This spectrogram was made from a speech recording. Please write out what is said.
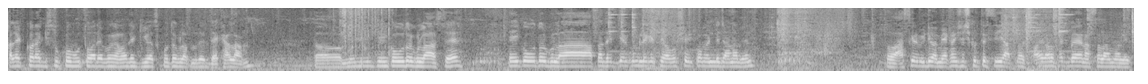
কালেক্ট করা কিছু কবুতর এবং আমাদের গিয়াস কবুতরগুলো আপনাদের দেখালাম। তো মিলি যে কবুতরগুলো আছে, এই কবুতরগুলা আপনাদের যেরকম লেগেছে অবশ্যই কমেন্টে জানাবেন। তো আজকের ভিডিও আমি এখানে শেষ করতেছি। আপনার সবাই ভালো থাকবেন। আসসালামু আলাইকুম।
